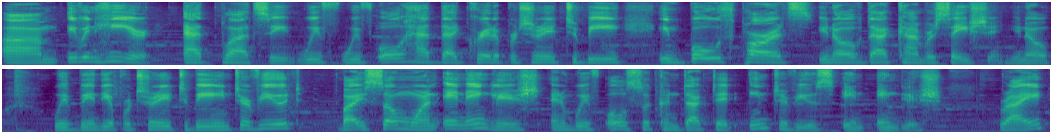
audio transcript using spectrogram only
Um, even here at Platzi, we've we've all had that great opportunity to be in both parts, you know, of that conversation. You know, we've been the opportunity to be interviewed by someone in English, and we've also conducted interviews in English right?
